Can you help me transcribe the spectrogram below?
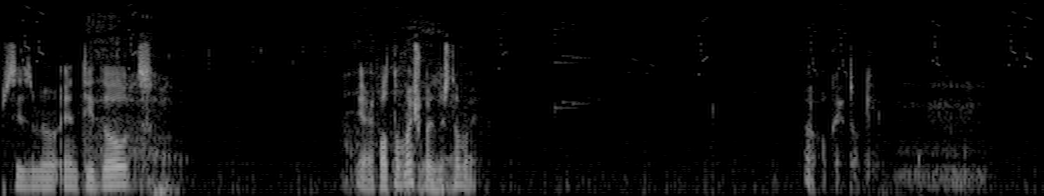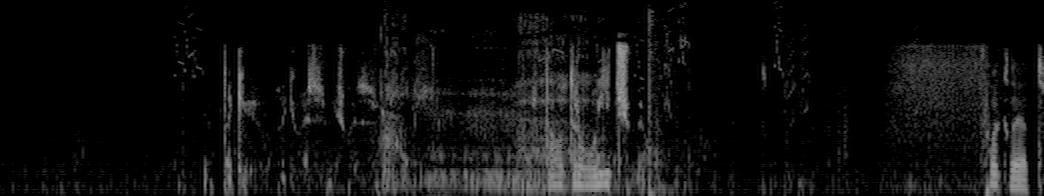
Preciso do meu antidote. Yeah, faltam mais coisas também. Ah, ok, estou aqui. Está aqui, tá aqui essas minhas coisas. Está witch, meu. Fuck that.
